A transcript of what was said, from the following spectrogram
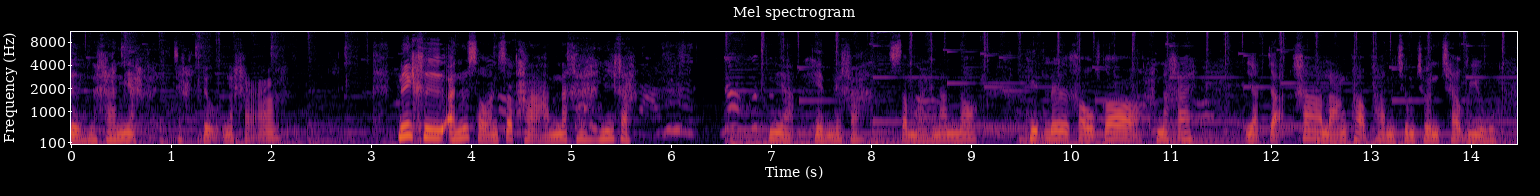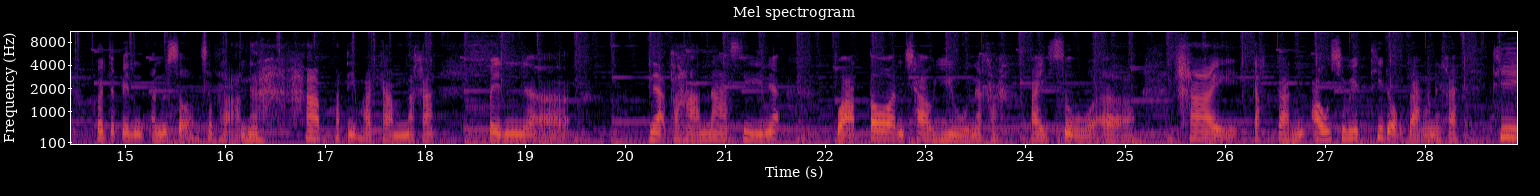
เลยนะคะเนี่ยจะดูนะคะ นี่คืออนุสรสถานนะคะนี่ค่ะ เนี่ยเห็นไหมคะสมัยนั้นเนาะฮิตเลอร์เขาก็นะคะ อยากจะฆ่าล้างเผ่าพันธุ์ชุมชนชาววิว ก็จะเป็นอนุสรสถานนะภาพประติมากรรมนะคะ เป็นเนี่ยทหารนาซีเนี่ยกวาดต้อนชาวยิวนะคะ ไปสู่ค่ายกักกันเอาชีวิตที่โด่งดังนะคะ ที่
